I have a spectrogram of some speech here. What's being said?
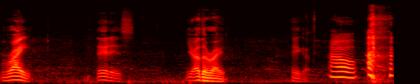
right. There it is. Your other right. There you go. Oh.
